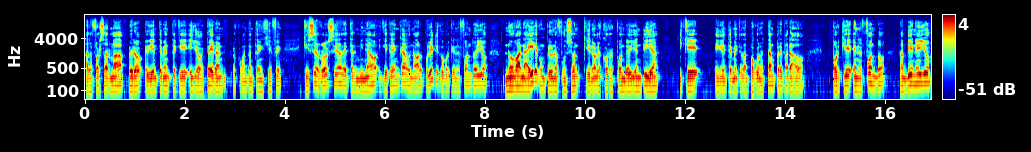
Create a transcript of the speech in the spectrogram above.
a las Fuerzas Armadas, pero evidentemente que ellos esperan, los comandantes en jefe, que ese rol sea determinado y que tenga un aval político, porque en el fondo ellos no van a ir a cumplir una función que no les corresponde hoy en día y que evidentemente tampoco no están preparados, porque en el fondo también ellos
